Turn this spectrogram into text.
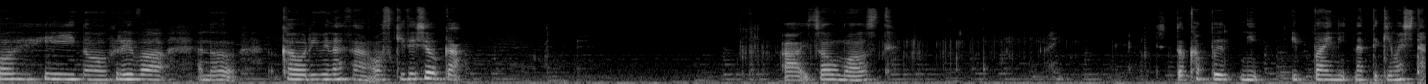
コーヒーのフレーバーあの香り皆さんお好きでしょうかあ、it's almost、はい、ちょっとカップにいっぱいになってきました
